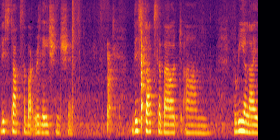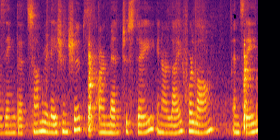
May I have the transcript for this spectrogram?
This talks about relationship. This talks about um, realizing that some relationships are meant to stay in our life for long and stay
